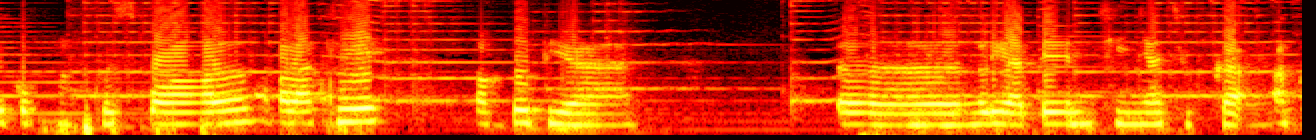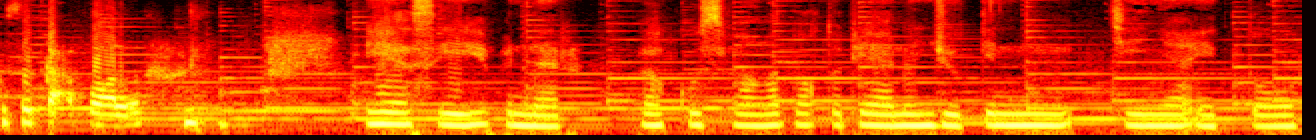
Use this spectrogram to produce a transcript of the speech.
cukup bagus Paul. Apalagi waktu dia uh, ngeliatin Cinya juga aku suka Paul iya sih bener bagus banget waktu dia nunjukin Cinya itu.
